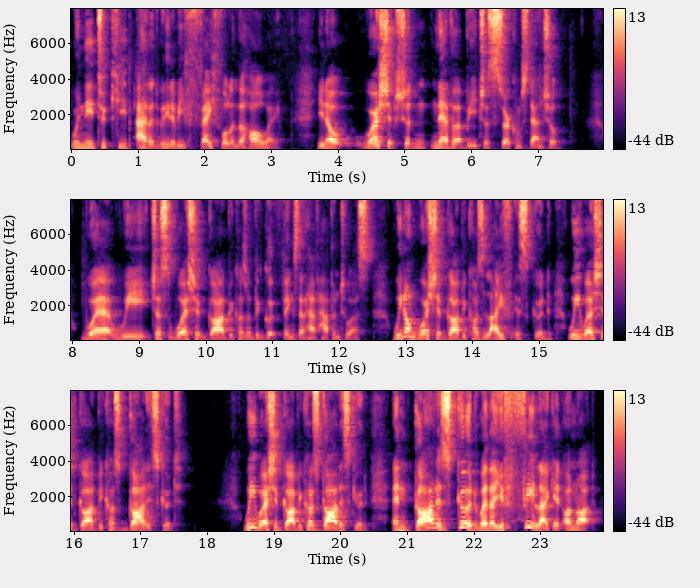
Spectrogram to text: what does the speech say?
We need to keep at it. We need to be faithful in the hallway. You know, worship should never be just circumstantial where we just worship God because of the good things that have happened to us. We don't worship God because life is good. We worship God because God is good. We worship God because God is good. And God is good whether you feel like it or not.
